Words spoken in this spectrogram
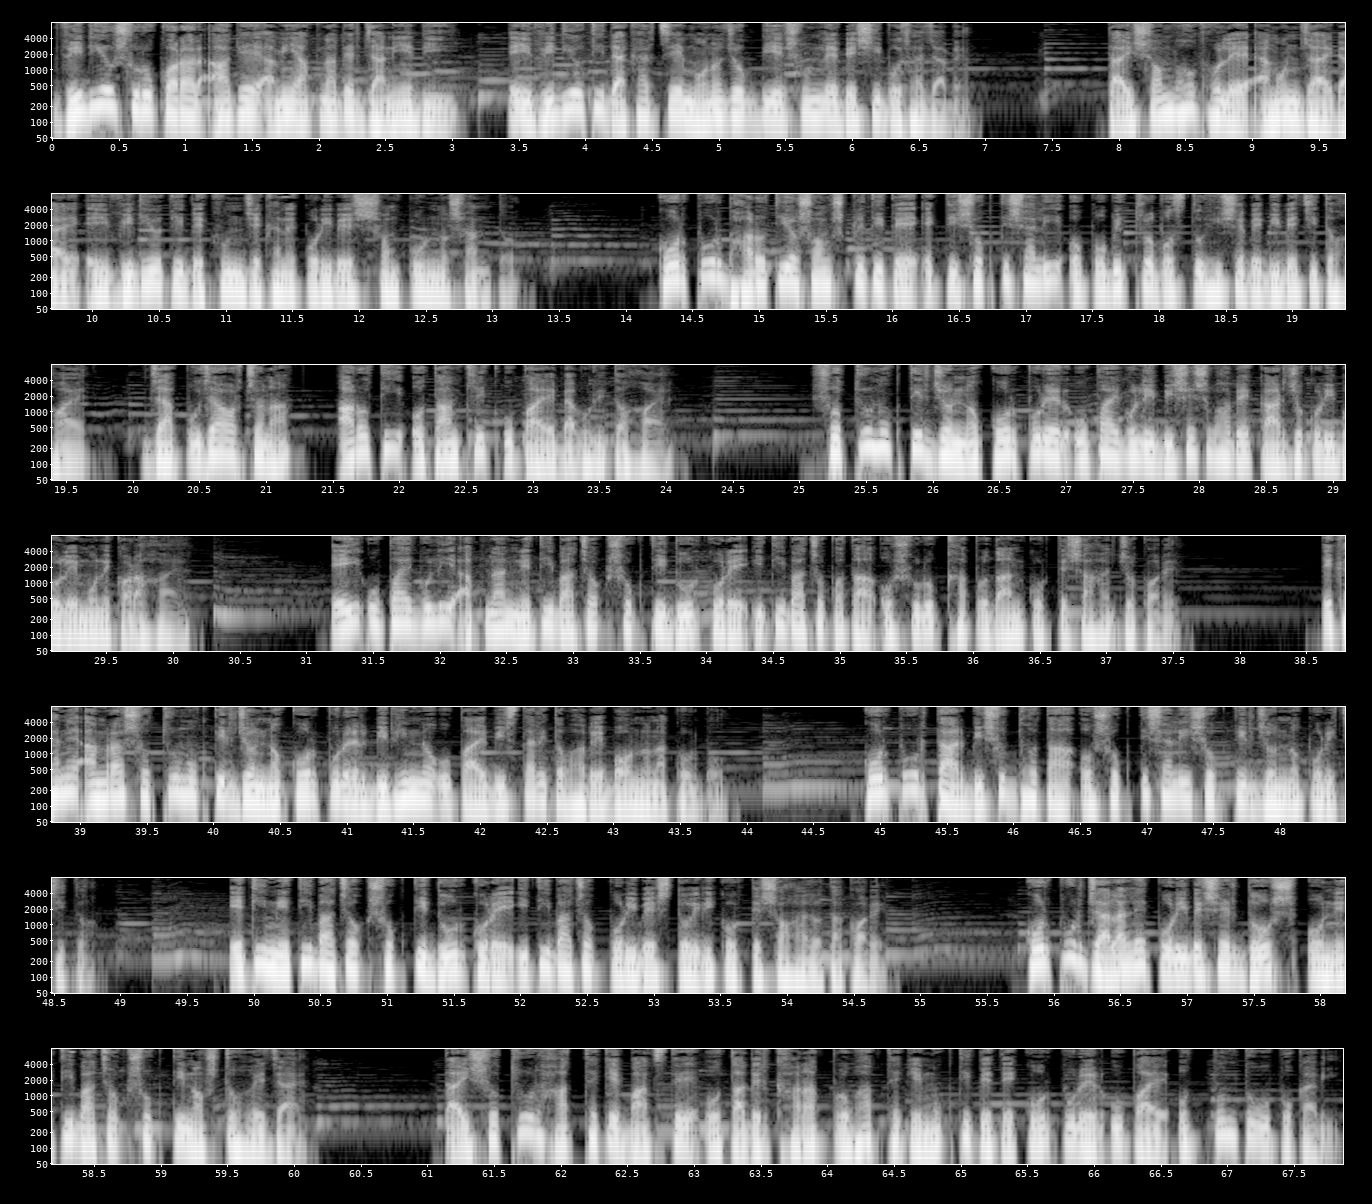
Video শুরু করার আগে আমি আপনাদের জানিয়ে দিই, এই ভিডিওটি দেখার চেয়ে মনোযোগ দিয়ে শুনলে বেশি বোঝা যাবে। তাই সম্ভব হলে এমন জায়গায় এই ভিডিওটি দেখুন যেখানে পরিবেশ সম্পূর্ণ শান্ত। কর্পূর ভারতীয় সংস্কৃতিতে একটি শক্তিশালী ও পবিত্র বস্তু হিসেবে বিবেচিত হয়, যা পূজা অর্চনা, আরতি ও তান্ত্রিক উপায়ে ব্যবহৃত হয়। শত্রুমুক্তির জন্য কর্পূরের উপায়গুলি বিশেষভাবে কার্যকরী বলে মনে করা হয়। এই উপায়গুলি আপনার নেতিবাচক শক্তি দূর করে ইতিবাচকতা ও সুরক্ষা প্রদান করতে সাহায্য করে। এখানে আমরা শত্রুমুক্তির জন্য কর্পূরের বিভিন্ন উপায় বিস্তারিতভাবে বর্ণনা করব। কর্পূর তার বিশুদ্ধতা ও শক্তিশালী শক্তির জন্য পরিচিত। এটি নেতিবাচক শক্তি দূর করে ইতিবাচক পরিবেশ তৈরি করতে সহায়তা করে। কর্পূর জ্বালালে পরিবেশের দোষ ও নেতিবাচক শক্তি নষ্ট হয়ে যায়। তাই শত্রুর হাত থেকে বাঁচতে ও তাদের খারাপ প্রভাব থেকে মুক্তি পেতে কর্পূরের উপায় অত্যন্ত উপকারী।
